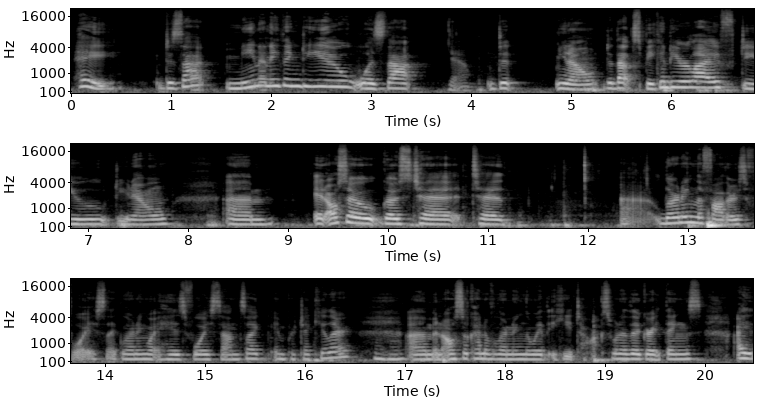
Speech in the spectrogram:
hey, does that mean anything to you? Was that yeah. Did you know did that speak into your life do you do you know um, it also goes to to uh, learning the father's voice like learning what his voice sounds like in particular mm-hmm. um, and also kind of learning the way that he talks one of the great things i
